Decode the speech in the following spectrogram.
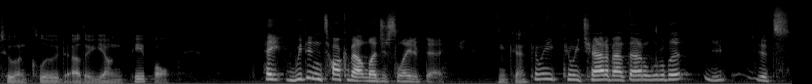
to include other young people. Hey, we didn't talk about Legislative Day. Okay. Can we can we chat about that a little bit? You, it's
